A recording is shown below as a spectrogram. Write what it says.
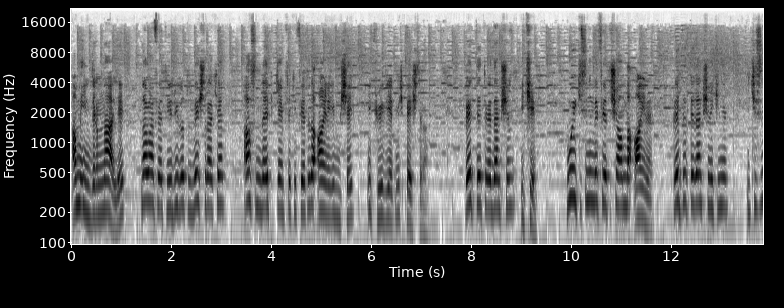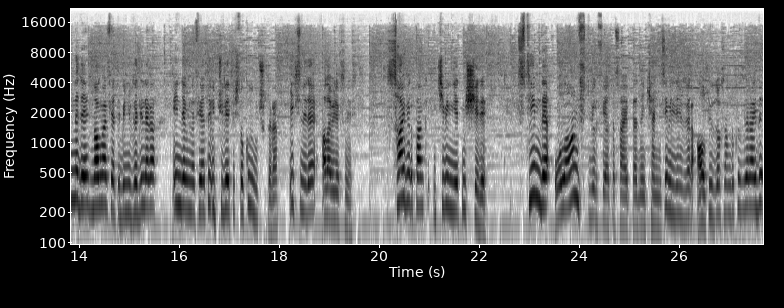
ama indirimli hali. Normal fiyatı 735 lirayken aslında Epic Games'teki fiyatı da aynı gibi bir şey. 275 lira. Red Dead Redemption 2. Bu ikisinin de fiyatı şu anda aynı. Red Dead Redemption 2'nin ikisinde de normal fiyatı 1150 lira, indirimli fiyatı 379,5 lira. İkisini de alabilirsiniz. Cyberpunk 2077 Steam'de olağanüstü bir fiyata sahiplerden kendisi bildiğiniz üzere 699 liraydı.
